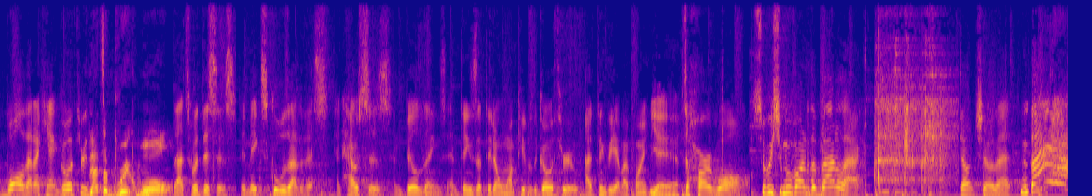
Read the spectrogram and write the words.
wall that I can't go through. That's a brick wall. That's what this is. They make schools out of this, and houses, and buildings, and things that they don't want people to go through. I think they get my point. Yeah, yeah. It's a hard wall. So we should move on to the battle act. Don't show that. Ah!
